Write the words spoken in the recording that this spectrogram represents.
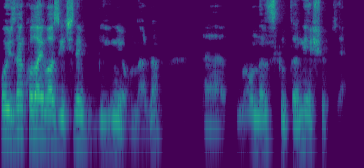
O yüzden kolay vazgeçilebiliyor bunlardan. Ee, onların sıkıntılarını yaşıyoruz yani.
